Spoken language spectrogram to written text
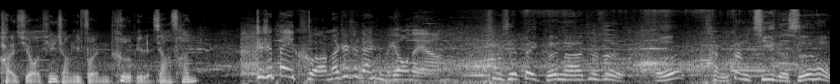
还需要添上一份特别的加餐。这是贝壳吗？这是干什么用的呀？这些贝壳呢，就是鹅产蛋期的时候，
